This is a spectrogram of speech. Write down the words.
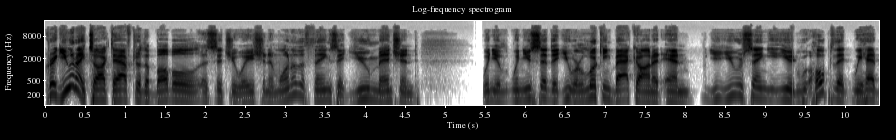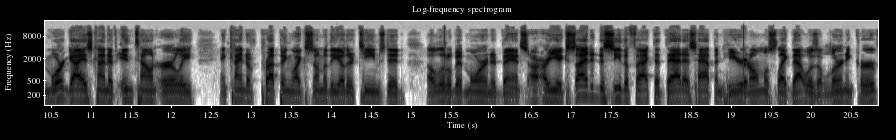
Craig, you and I talked after the bubble uh, situation, and one of the things that you mentioned when you when you said that you were looking back on it, and you, you were saying you'd hoped that we had more guys kind of in town early and kind of prepping like some of the other teams did a little bit more in advance. Are, are you excited to see the fact that that has happened here, and almost like that was a learning curve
